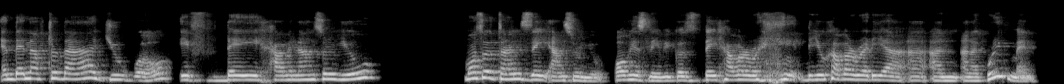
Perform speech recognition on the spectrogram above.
and then after that you will if they haven't answered you most of the times they answer you obviously because they have already you have already a, a, an, an agreement.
